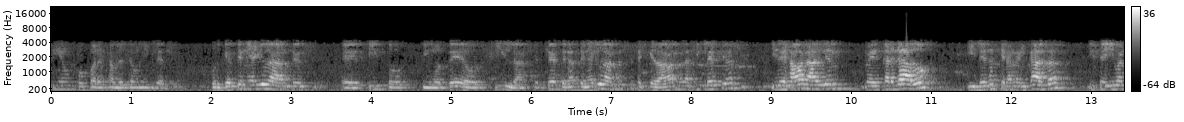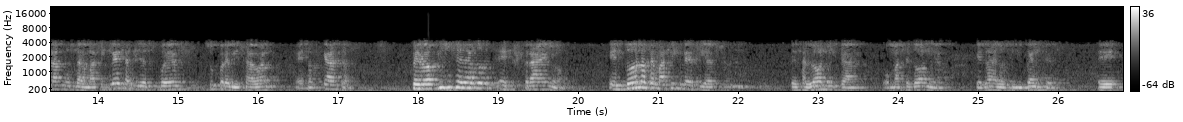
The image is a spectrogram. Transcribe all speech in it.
tiempo para establecer una iglesia, porque él tenía ayudantes, eh, Tito, Timoteo, Silas, etcétera, tenía ayudantes que se quedaban en las iglesias y dejaban a alguien encargado, iglesias que eran en casas, y se iban a fundar más iglesias y después supervisaban esas casas. Pero aquí sucede algo extraño. En todas las demás iglesias, Tesalónica o Macedonia, que es la de los filipenses, eh,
